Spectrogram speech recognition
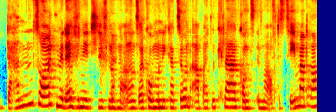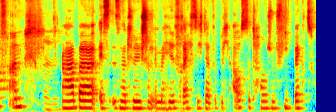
dann sollten wir definitiv nochmal an unserer Kommunikation arbeiten. Klar, kommt es immer auf das Thema drauf an, mhm. aber es ist natürlich schon immer hilfreich, sich da wirklich auszutauschen, Feedback zu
